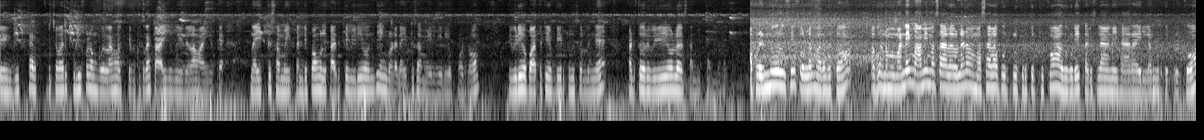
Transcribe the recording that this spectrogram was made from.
எங்கள் வீட்டுக்காரருக்கு பிடிச்ச மாதிரி புளிக்குழம்புலாம் வைக்கிறதுக்கு தான் காய்கறி இதெல்லாம் வாங்கியிருக்கேன். நைட்டு சமையல் கண்டிப்பாக உங்களுக்கு அடுத்த வீடியோ வந்து எங்களோட நைட்டு சமையல் வீடியோ போடுறோம். வீடியோ பார்த்துட்டு எப்படி இருக்குன்னு சொல்லுங்கள் அடுத்த ஒரு வீடியோவில் சந்திப்போம். அப்புறம் இன்னொரு விஷயம் சொல்ல மறந்துட்டோம். அப்புறம் நம்ம மண்ணை மாமி மசாலாவில் நம்ம மசாலா பொருட்கள் கொடுத்துட்ருக்கோம். அது கூட கரிசலாணி ஹேர் ஆயிலெலாம் கொடுத்துட்ருக்கோம்.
